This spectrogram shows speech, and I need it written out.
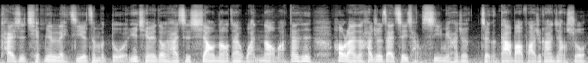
开始前面累积了这么多，因为前面都还是笑闹在玩闹嘛，但是后来呢他就在这场戏里面他就整个大爆发，就跟他讲说，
